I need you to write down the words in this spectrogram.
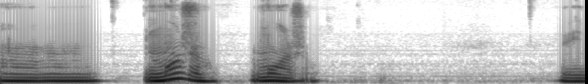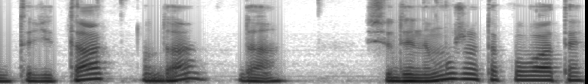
Е, можу? Можу. Він тоді так, ну да, да. Сюди не можу атакувати.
